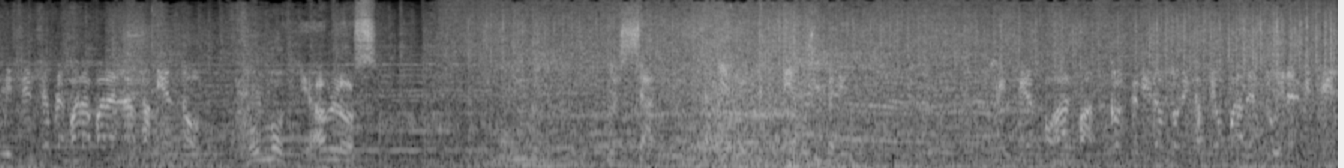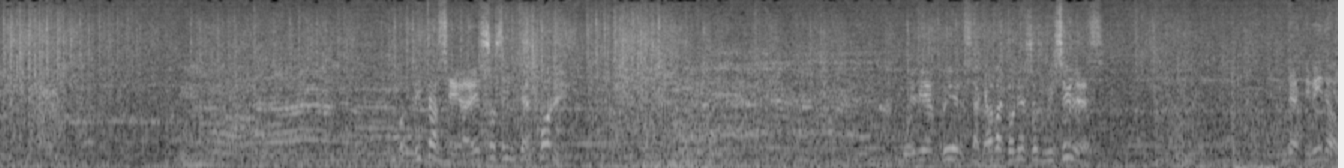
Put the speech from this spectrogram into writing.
El misil se prepara para el lanzamiento. ¿Cómo diablos? Sad, sabía que intentaríamos impedirlo. Sin tiempo, Alfa. Concedida autorización para destruir el misil. ¡Maldita sea! ¡Eso se interpone! Muy bien, Pierce, acaba con esos misiles. Recibido.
